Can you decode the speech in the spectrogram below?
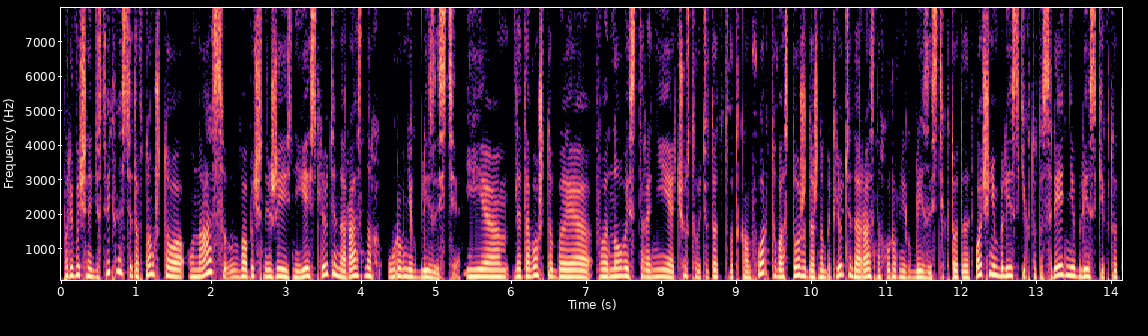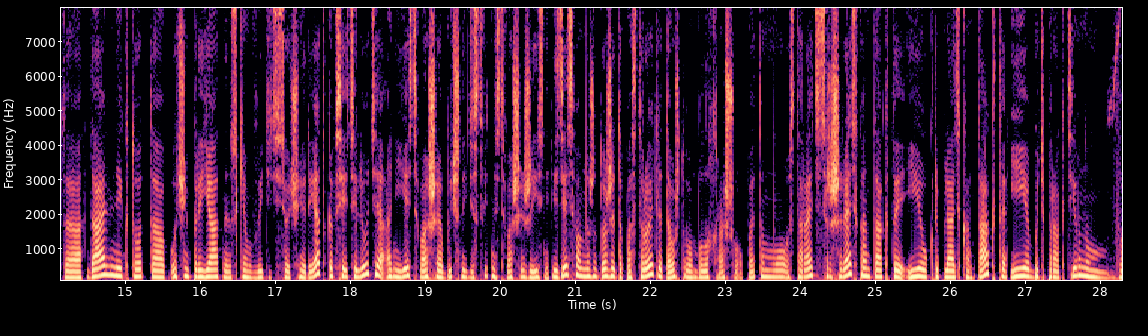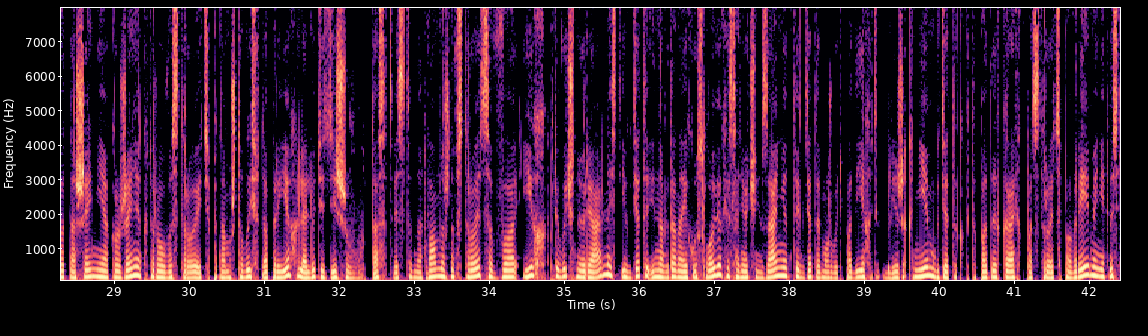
привычной действительности это в том, что у нас в обычной жизни есть люди на разных уровнях близости. И э, для того, чтобы в новой стране чувствовать вот этот вот комфорт, у вас тоже должны быть люди на разных уровнях близости. Кто-то очень близкий, кто-то средний близкий, кто-то дальний, кто-то очень приятный, но с кем вы видитесь очень редко. Все эти люди, они есть в вашей обычной действительности, в вашей жизни. И здесь вам нужно тоже это построить для того, чтобы вам было хорошо. Поэтому старайтесь расширять контакты и укреплять контакты, и быть проактивным в отношении окружения, которого вы строите, потому что вы сюда приехали, а люди здесь живут, да, соответственно, вам нужно встроиться в их привычную реальность и где-то иногда на их условиях, если они очень заняты, где-то, может быть, подъехать ближе к ним, где-то как-то под их график подстроиться по времени. То есть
